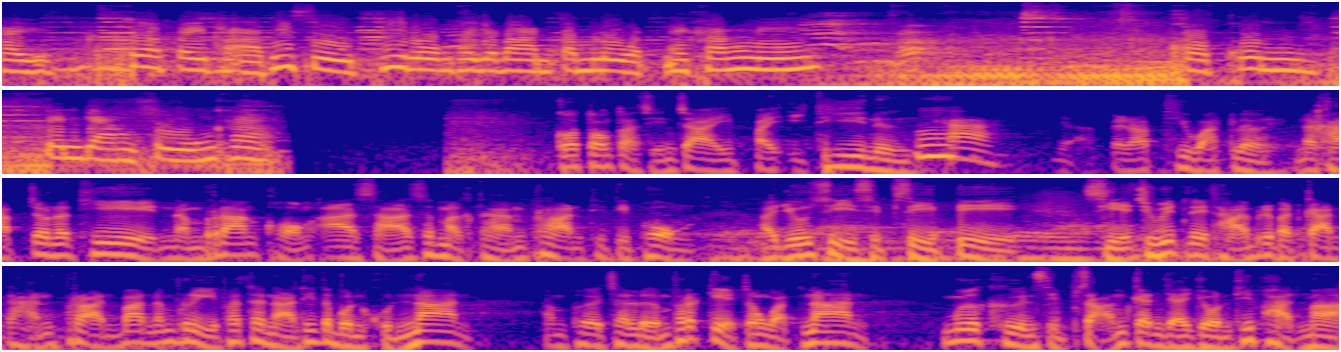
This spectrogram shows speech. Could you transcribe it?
าย เพื่อไปผ่าพิสูจน์ที่โรงพยาบาลตำรวจในครั้งนี้ ขอบคุณเป็นอย่างสูงค่ะ ก็ต้องตัดสินใจไปอีกที่หนึ่งค่ะเนี่ยไปรับที่วัดเลยนะครับ เจ้าหน้าที่นำร่างของอาสาสมัครทหารพรานทิติพงศ์อายุ 44 ปี เสียชีวิตในฐานปฏิบัติการทหารพรานบ้านน้ำรีพัฒนาที่ตำบลขุนน่านอำเภอเฉลิมพระเกียรติจังหวัดน่าน เมื่อคืน 13 กันยายนที่ผ่านมา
